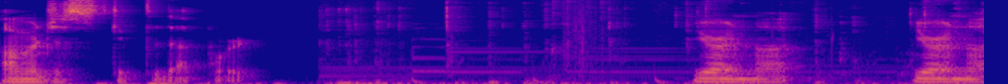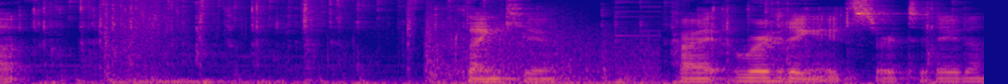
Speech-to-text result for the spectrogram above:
I'm gonna just skip to that part. You're a nut. You're a nut. Thank you. Alright, we're hitting 8 star today then.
